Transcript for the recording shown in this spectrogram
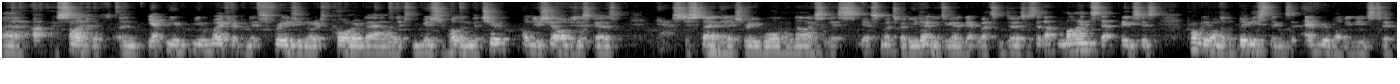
uh, I cycle and yeah. you you wake up and it's freezing or it's pouring down and it's miserable and the chip on your shoulder just goes Yeah, it's just staying there. It's really warm and nice, and it's it's much better. You don't need to go and get wet and dirty. So that mindset piece is probably one of the biggest things that everybody needs to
